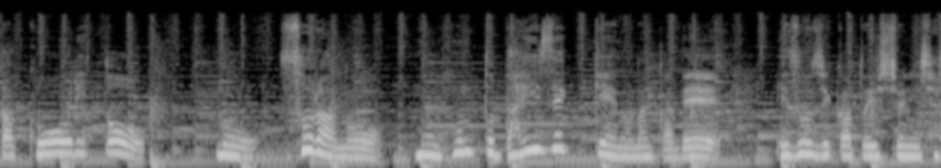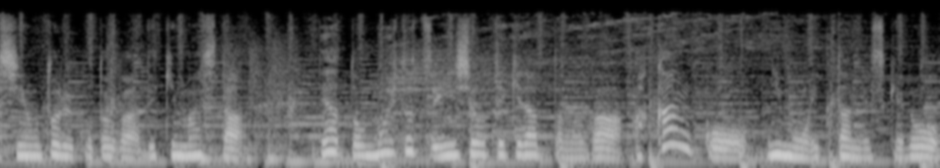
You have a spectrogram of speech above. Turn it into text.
た氷ともう空のもう本当大絶景の中でエゾジカと一緒に写真を撮ることができました。であともう一つ印象的だったのが阿寒湖にも行ったんですけど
